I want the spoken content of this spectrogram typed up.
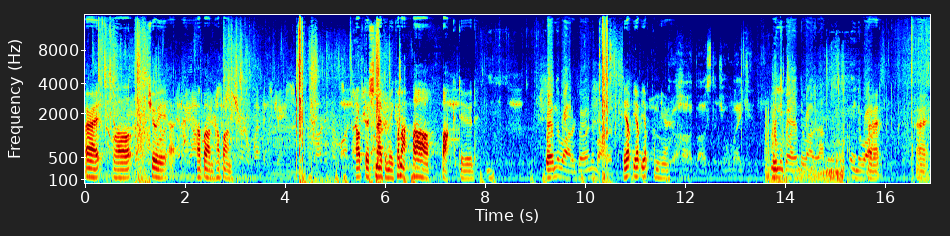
Alright, well, Chewy, uh, hop on, hop on. Secured a weapons case. Targets are marked. Oh, they're sniping me. Come on. Oh, fuck, dude. Go in the water, go in the water. Yep, yep, yep, I'm here. You're a hard bastard, you'll make it. When you go in the water, I mean, in the water. Alright. Alright.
